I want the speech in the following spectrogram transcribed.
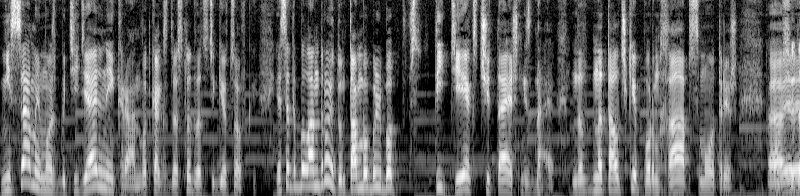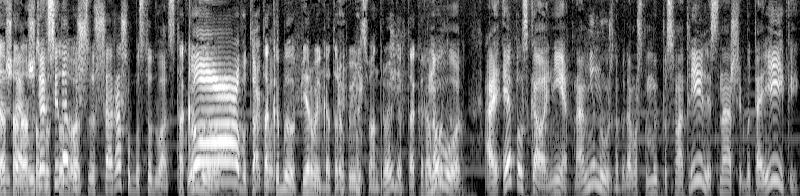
не самый, может быть, идеальный экран, вот как с 120 герцовкой. Если это был Android, он там бы был бы ты текст читаешь, не знаю, на, на толчке Pornhub смотришь. Э, всегда да, шарашил У тебя всегда бы 120. ш- шарашил бы 120. Так и Такой, было. Вот Так, так, так вот. и было. Первые, которые появились в андроидах, так и Ну работали. вот. А Apple сказала, нет, нам не нужно, потому что мы посмотрели с нашей батарейкой,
